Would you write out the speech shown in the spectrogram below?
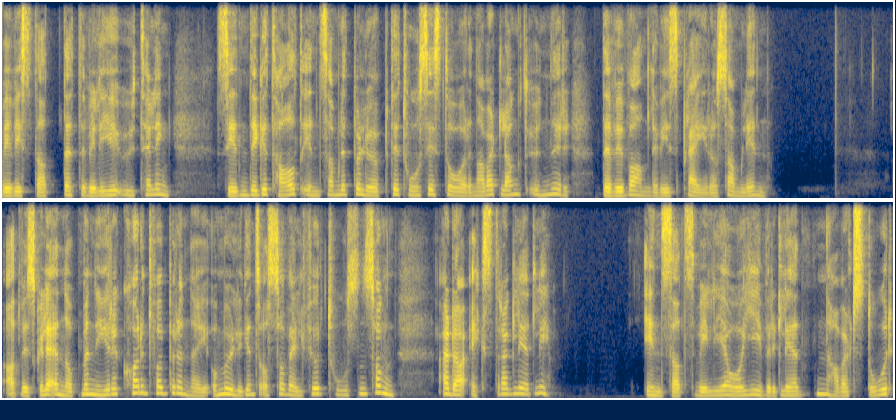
Vi visste at dette ville gi uttelling, siden digitalt innsamlet beløp de to siste årene har vært langt under det vi vanligvis pleier å samle inn. At vi skulle ende opp med ny rekord for Brønnøy og muligens også Velfjord Tosen-sogn, er da ekstra gledelig. Innsatsvilje og givergleden har vært stor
